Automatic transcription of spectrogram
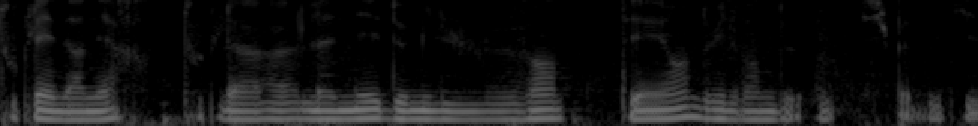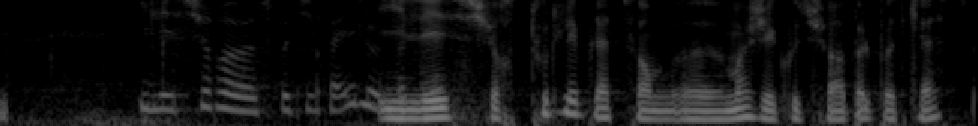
toute l'année dernière, toute la- l'année 2021-2022, oui, si je dis pas de bêtises. Il est sur euh, Spotify le Il est sur toutes les plateformes. Euh, moi, j'écoute sur Apple Podcast,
